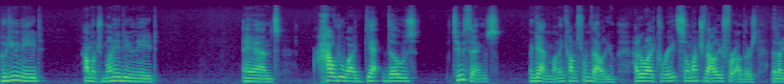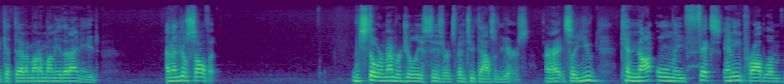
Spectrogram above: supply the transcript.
Who do you need? How much money do you need? And how do I get those two things? Again, money comes from value. How do I create so much value for others that I get that amount of money that I need? And then go solve it. We still remember Julius Caesar, it's been 2,000 years. All right, so you can not only fix any problem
